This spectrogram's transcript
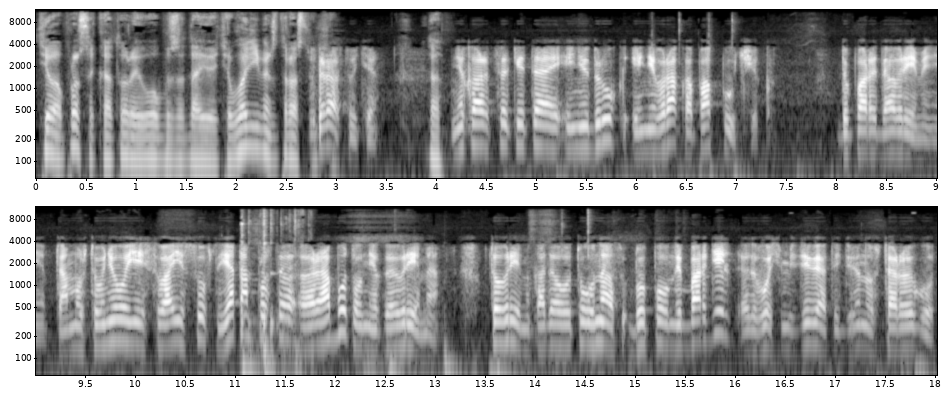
те вопросы, которые вы оба задаете. Владимир, здравствуйте. Здравствуйте. Да. Мне кажется, Китай и не друг, и не враг, а попутчик до поры до времени, потому что у него есть свои собственные. Я там просто работал некое время, в то время, когда вот у нас был полный бордель, 89-92 год,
